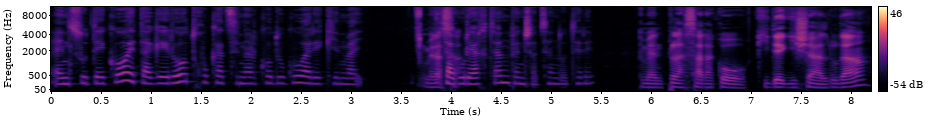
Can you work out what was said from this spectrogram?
entzuteko, eta gero trukatzen alko dugu arekin bai. Beraz, Eta gure artean pentsatzen dut ere. hemen plazarako kide gisa aldu da,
